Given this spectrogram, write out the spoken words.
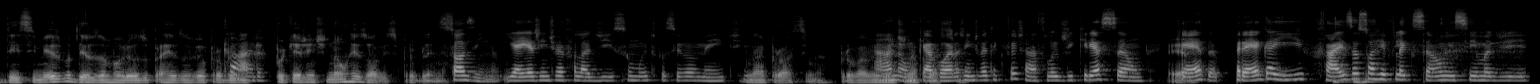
desse mesmo Deus amoroso para resolver o problema. Claro. Porque a gente não resolve esse problema. Sozinho. E aí a gente vai falar disso muito possivelmente. Na próxima, provavelmente. Ah, não, porque agora a gente vai ter que fechar. Falou de criação, é. queda, prega aí, faz a sua reflexão em cima de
